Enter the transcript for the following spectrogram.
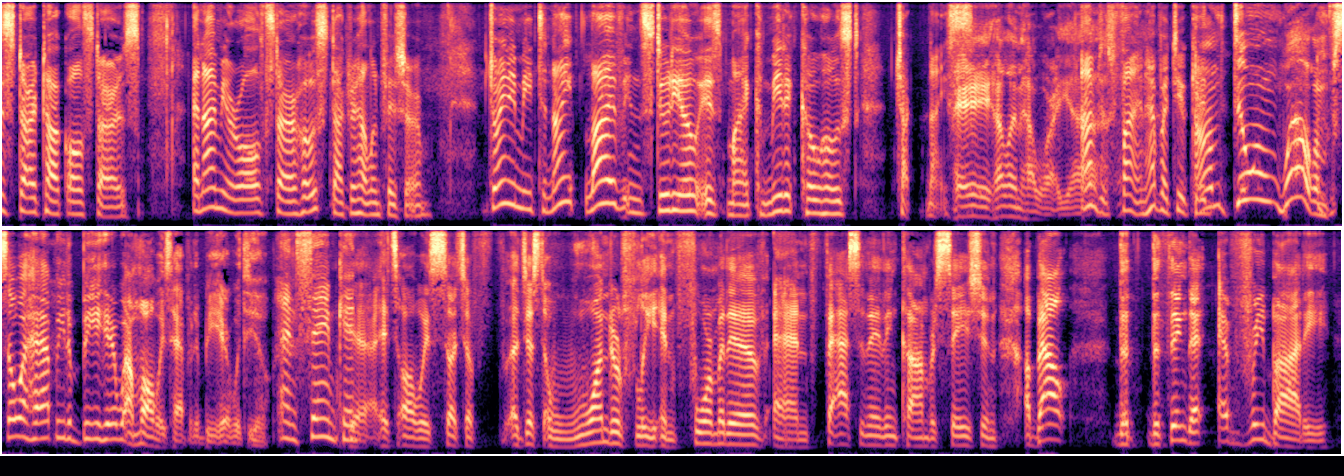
is Star Talk All Stars, and I'm your all star host, Dr. Helen Fisher. Joining me tonight, live in studio, is my comedic co host, Chuck Nice. Hey, Helen, how are you? I'm just fine. How about you, kid? I'm doing well. I'm so happy to be here. I'm always happy to be here with you. and same, kid. Yeah, it's always such a just a wonderfully informative and fascinating conversation about the the thing that everybody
